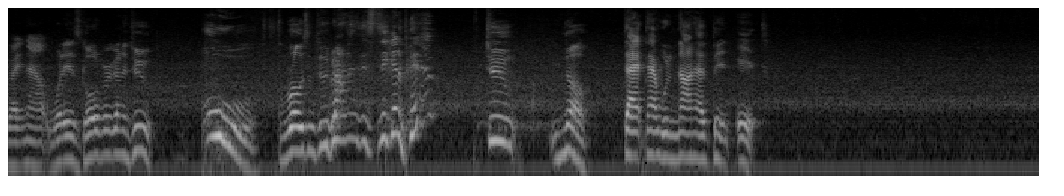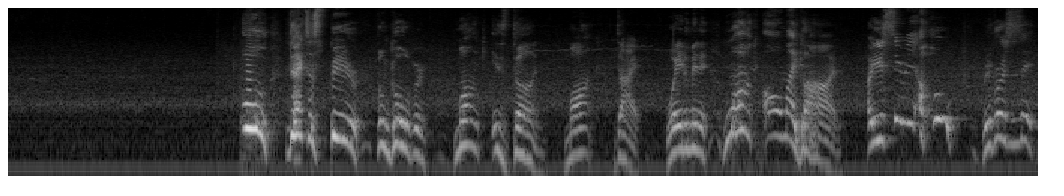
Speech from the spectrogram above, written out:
Right now, what is Goldberg gonna do? Ooh, throws him to the ground. Is he gonna pin him? To no, that that would not have been it. Ooh, that's a spear from Goldberg. Monk is done. Monk died. Wait a minute. Monk! Oh my god! Are you serious? Oh! Reverses it.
